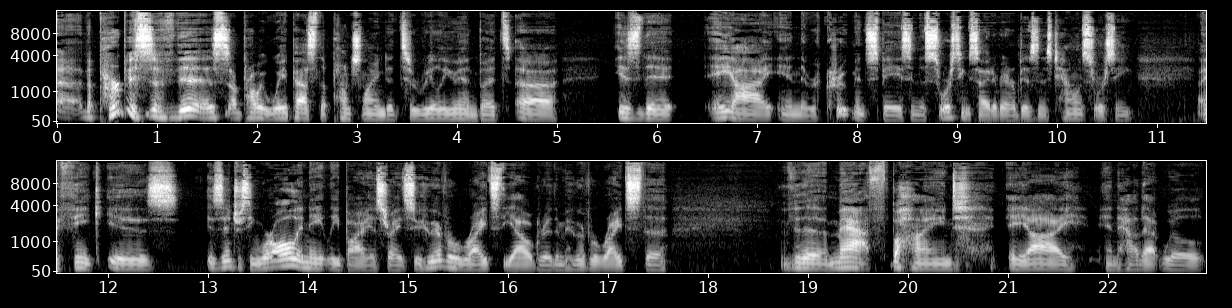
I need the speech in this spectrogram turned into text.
uh, the purpose of this, I'm probably way past the punchline to, to reel you in, but uh, is that AI in the recruitment space and the sourcing side of our business, talent sourcing, I think is is interesting. We're all innately biased, right? So whoever writes the algorithm, whoever writes the the math behind AI and how that will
